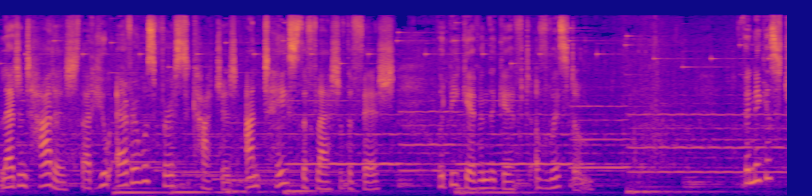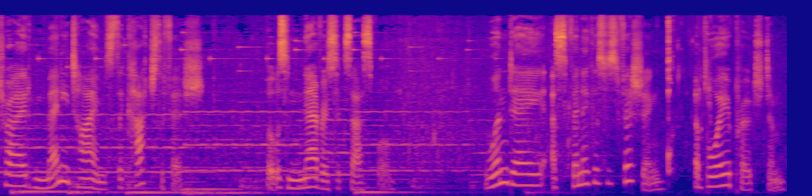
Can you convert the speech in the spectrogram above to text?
Legend had it that whoever was first to catch it and taste the flesh of the fish would be given the gift of wisdom. Finnegas tried many times to catch the fish, but was never successful. One day, as Finnegas was fishing, a boy approached him.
